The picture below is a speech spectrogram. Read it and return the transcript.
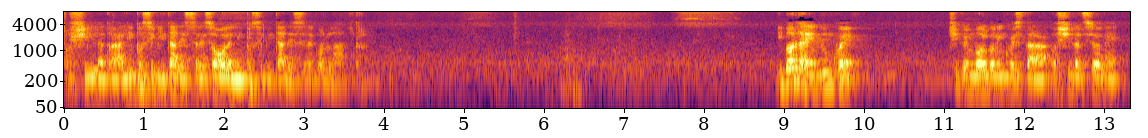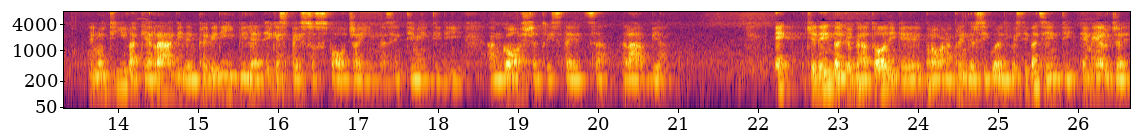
oscilla tra l'impossibilità di essere solo e l'impossibilità di essere con l'altro. I borderline dunque ci coinvolgono in questa oscillazione emotiva che è rapida, imprevedibile e che spesso sfocia in sentimenti di angoscia, tristezza, rabbia. E chiedendo agli operatori che provano a prendersi cura di questi pazienti emerge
